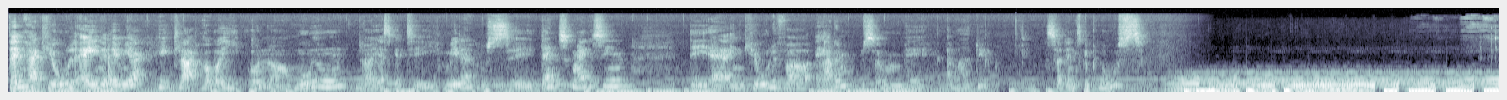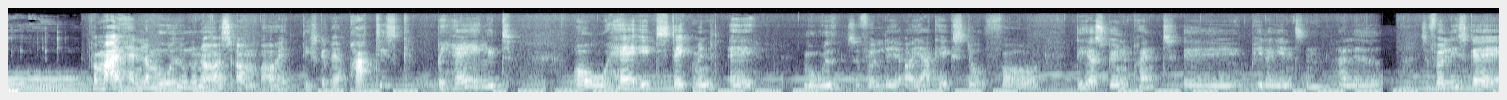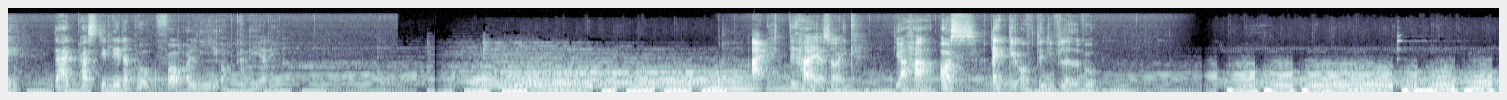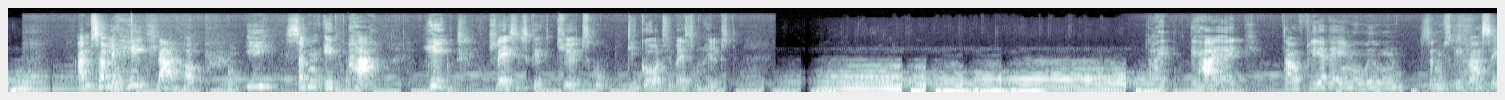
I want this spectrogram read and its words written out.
Den her kjole er en af dem, jeg helt klart hopper i under modeugen, når jeg skal til middag hos øh, Dansk Magazine. Det er en kjole fra Erdem, som øh, er meget dyr, så den skal bruges. For mig handler modeugen også om, at det skal være praktisk, behageligt og have et statement af mode selvfølgelig. Og jeg kan ikke stå for det her skønne print, øh, Peter Jensen har lavet. Selvfølgelig skal der et par stiletter på for at lige opgradere det. Nej, det har jeg så ikke. Jeg har også rigtig ofte de flade på. Jamen, så vil jeg helt klart hoppe i sådan et par helt klassiske tjørtsko. De går til hvad som helst. Det har jeg ikke. Der er jo flere dage i ugen, så nu skal I bare se.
